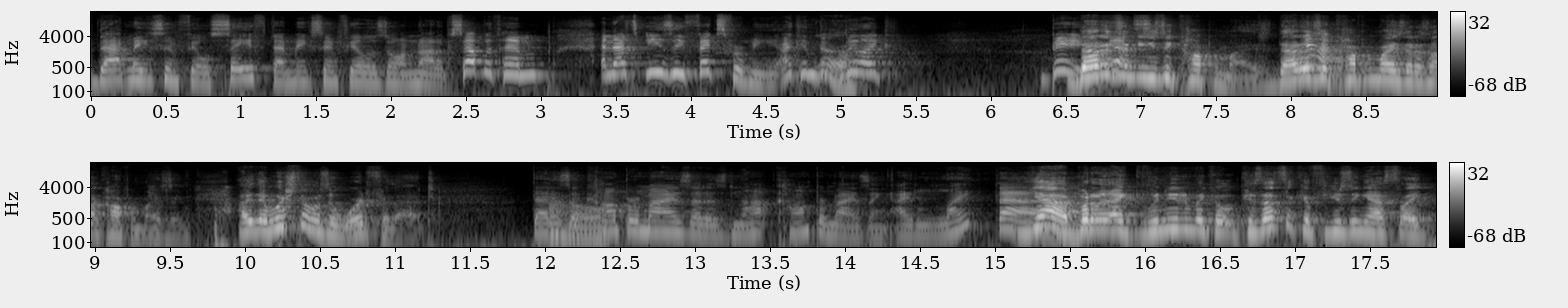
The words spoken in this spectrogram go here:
That makes him feel safe. That makes him feel as though I'm not upset with him, and that's easy fix for me. I can yeah. be like, Babe, that is yes. an easy compromise. That is yeah. a compromise that is not compromising. I, I wish there was a word for that. That is a compromise that is not compromising. I like that. Yeah, but like we need to make a because that's a confusing ass like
